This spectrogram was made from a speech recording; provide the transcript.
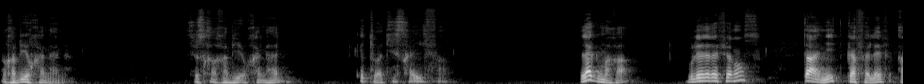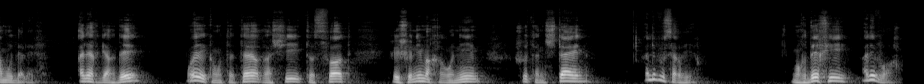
Rabbi Yochanan. Ce sera Rabbi Yochanan. Et toi, tu seras Ilfa. La Gemara. Vous voulez les références Ta'anit, Kafalef, Amoudalef. Allez regarder. Voyez les commentateurs, Rashi, Tosfot, Rishonim, Acharonim, Schutenstein. Allez vous servir. Mordechi, allez voir.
